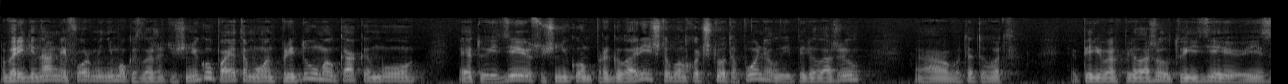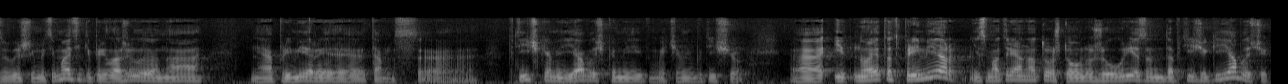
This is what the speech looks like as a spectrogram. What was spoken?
в оригинальной форме не мог изложить ученику, поэтому он придумал, как ему эту идею с учеником проговорить, чтобы он хоть что-то понял и переложил э, вот эту вот переложил эту идею из высшей математики, переложил ее на э, примеры там, с птичками, яблочками и чем-нибудь еще. И, но этот пример, несмотря на то, что он уже урезан до птичек и яблочек,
